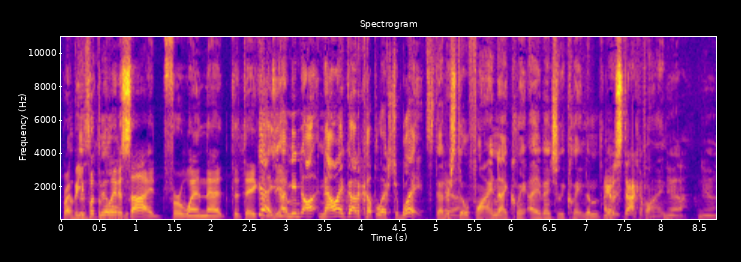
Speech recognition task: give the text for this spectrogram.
Right but you this put the blade aside for when that the day comes. Yeah, comes I mean, uh, now I've got a couple extra blades that are still fine. I clean. I eventually cleaned them. i got a stack of fine. them yeah yeah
